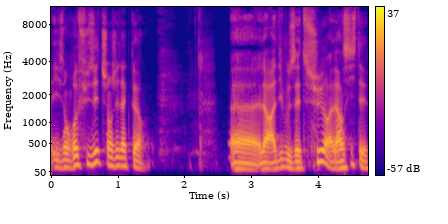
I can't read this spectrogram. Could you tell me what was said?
ils ont refusé de changer d'acteur. Elle leur a dit vous êtes sûr? Elle a insisté.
